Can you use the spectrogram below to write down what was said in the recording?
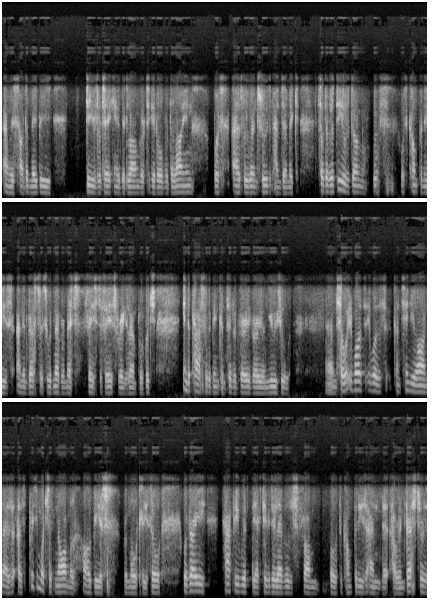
and we saw that maybe deals were taking a bit longer to get over the line. But as we went through the pandemic, so there were deals done with, with companies and investors who had never met face to face, for example, which in the past would have been considered very, very unusual. Um, so it was it was continue on as, as pretty much as normal, albeit remotely. So we're very happy with the activity levels from both the companies and our investors.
